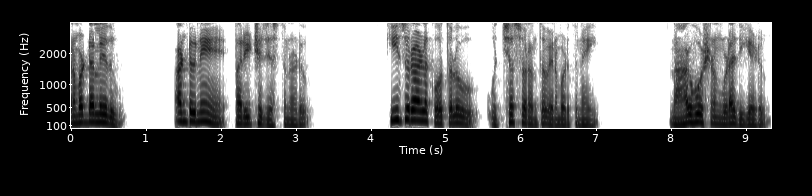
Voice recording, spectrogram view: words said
కనబడడం లేదు అంటూనే పరీక్ష చేస్తున్నాడు. కీచురాళ్ళ కోతలు ఉచ్చస్వరంతో వినబడుతున్నాయి. నాగభూషణం కూడా దిగాడు.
